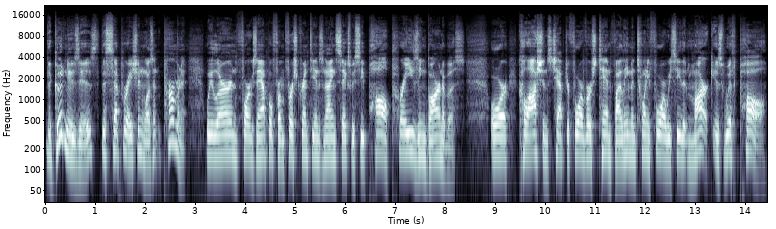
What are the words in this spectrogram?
the good news is this separation wasn't permanent. We learn, for example, from 1 Corinthians 9 6, we see Paul praising Barnabas. Or Colossians chapter 4 verse 10, Philemon 24, we see that Mark is with Paul.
